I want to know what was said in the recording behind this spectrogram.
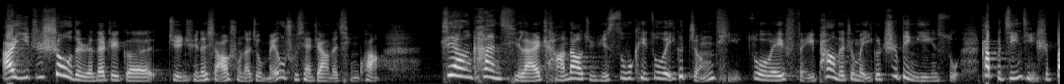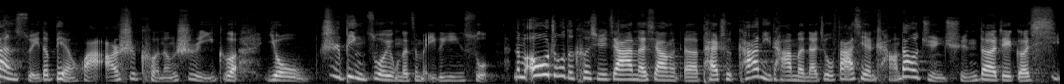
而移植瘦的人的这个菌群的小鼠呢，就没有出现这样的情况。这样看起来，肠道菌群似乎可以作为一个整体，作为肥胖的这么一个致病因素。它不仅仅是伴随的变化，而是可能是一个有致病作用的这么一个因素。那么欧洲的科学家呢，像呃 Patrick Carney 他们呢，就发现肠道菌群的这个细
